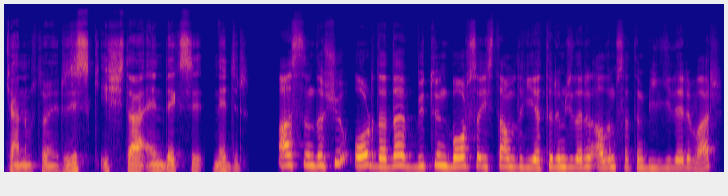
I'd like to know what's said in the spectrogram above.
kendim tutuyorum. Risk iştah endeksi nedir? Aslında şu orada da bütün Borsa İstanbul'daki yatırımcıların alım satım bilgileri var.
